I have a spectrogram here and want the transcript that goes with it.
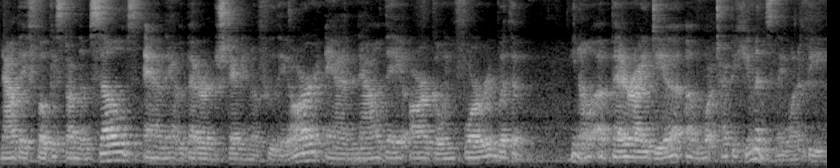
now they've focused on themselves and they have a better understanding of who they are and now they are going forward with a you know a better idea of what type of humans they want to be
